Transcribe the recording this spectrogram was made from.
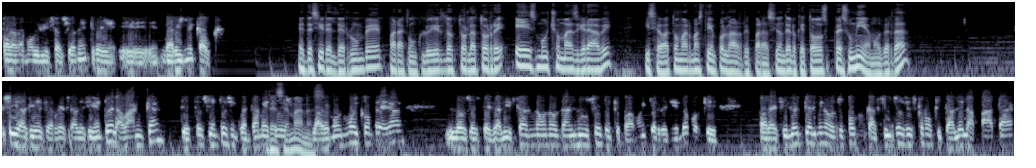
para la movilización entre eh, Nariño y Cauca. Es decir, el derrumbe, para concluir, doctor Latorre, es mucho más grave y se va a tomar más tiempo la reparación de lo que todos presumíamos, ¿verdad? Sí, así es. El restablecimiento de la banca de estos 150 metros semanas. la vemos muy compleja. Los especialistas no nos dan luces de que podamos intervenirlo porque, para decirlo en términos un poco castizos, es como quitarle la pata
